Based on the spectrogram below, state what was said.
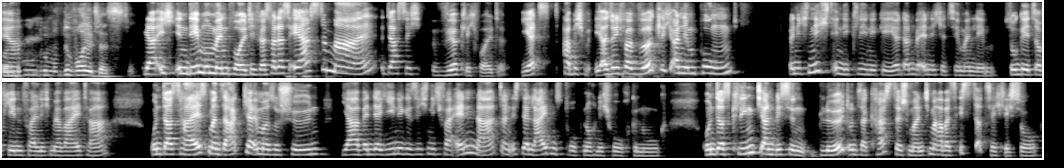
ja. Du, du, du, wolltest. Ja, ich in dem Moment wollte ich. Das war das erste Mal, dass ich wirklich wollte. Jetzt habe ich, also ich war wirklich an dem Punkt, wenn ich nicht in die Klinik gehe, dann beende ich jetzt hier mein Leben. So geht es auf jeden Fall nicht mehr weiter. Und das heißt, man sagt ja immer so schön, ja, wenn derjenige sich nicht verändert, dann ist der Leidensdruck noch nicht hoch genug. Und das klingt ja ein bisschen blöd und sarkastisch manchmal, aber es ist tatsächlich so.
